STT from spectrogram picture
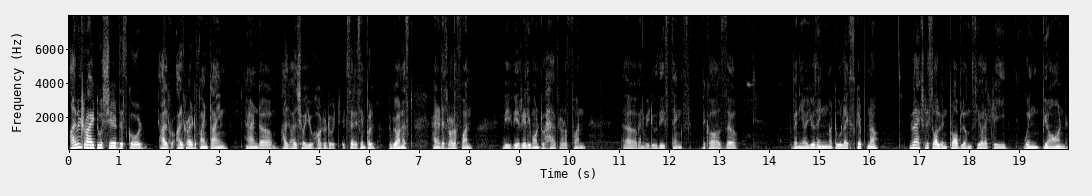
I will try to share this code. I'll, I'll try to find time and uh, I'll, I'll show you how to do it. It's very simple to be honest and it is a lot of fun we, we really want to have a lot of fun uh, when we do these things because uh, when you're using a tool like ScriptRunner, you are actually solving problems. You're actually going beyond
